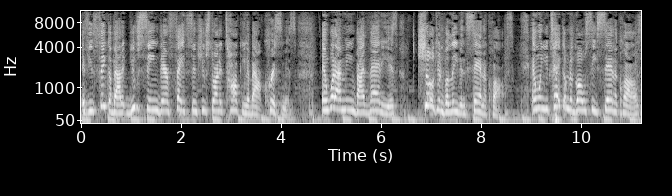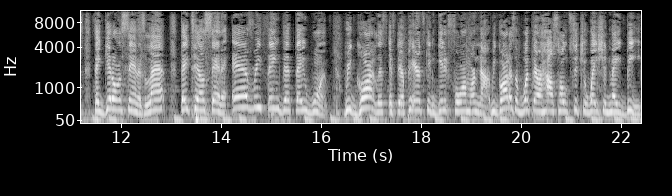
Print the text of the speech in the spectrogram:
if you think about it, you've seen their faith since you started talking about Christmas. And what I mean by that is children believe in Santa Claus. And when you take them to go see Santa Claus, they get on Santa's lap. They tell Santa everything that they want, regardless if their parents can get it for them or not, regardless of what their household situation may be.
